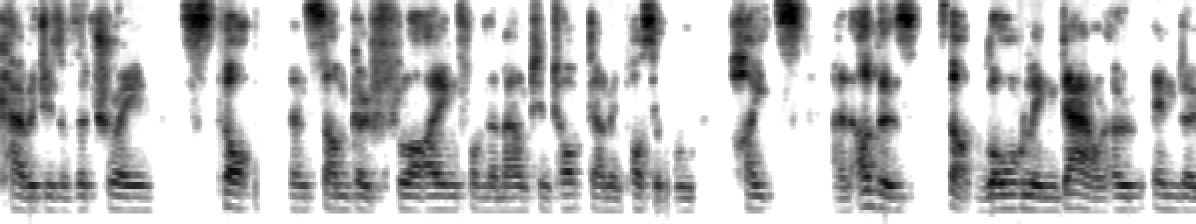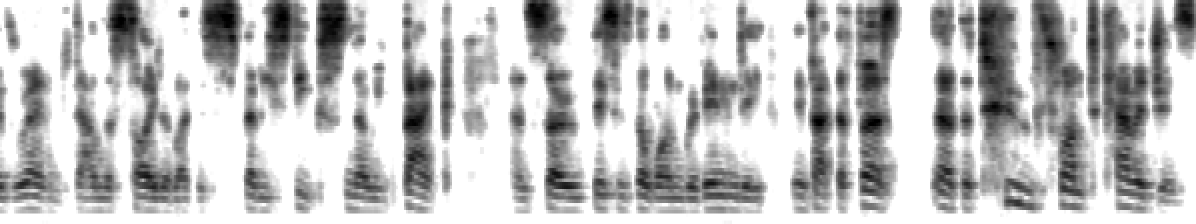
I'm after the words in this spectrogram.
carriages of the train stop, and some go flying from the mountaintop down impossible heights, and others start rolling down end over end down the side of like this very steep snowy bank and so this is the one with Indy. In fact, the first, uh, the two front carriages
